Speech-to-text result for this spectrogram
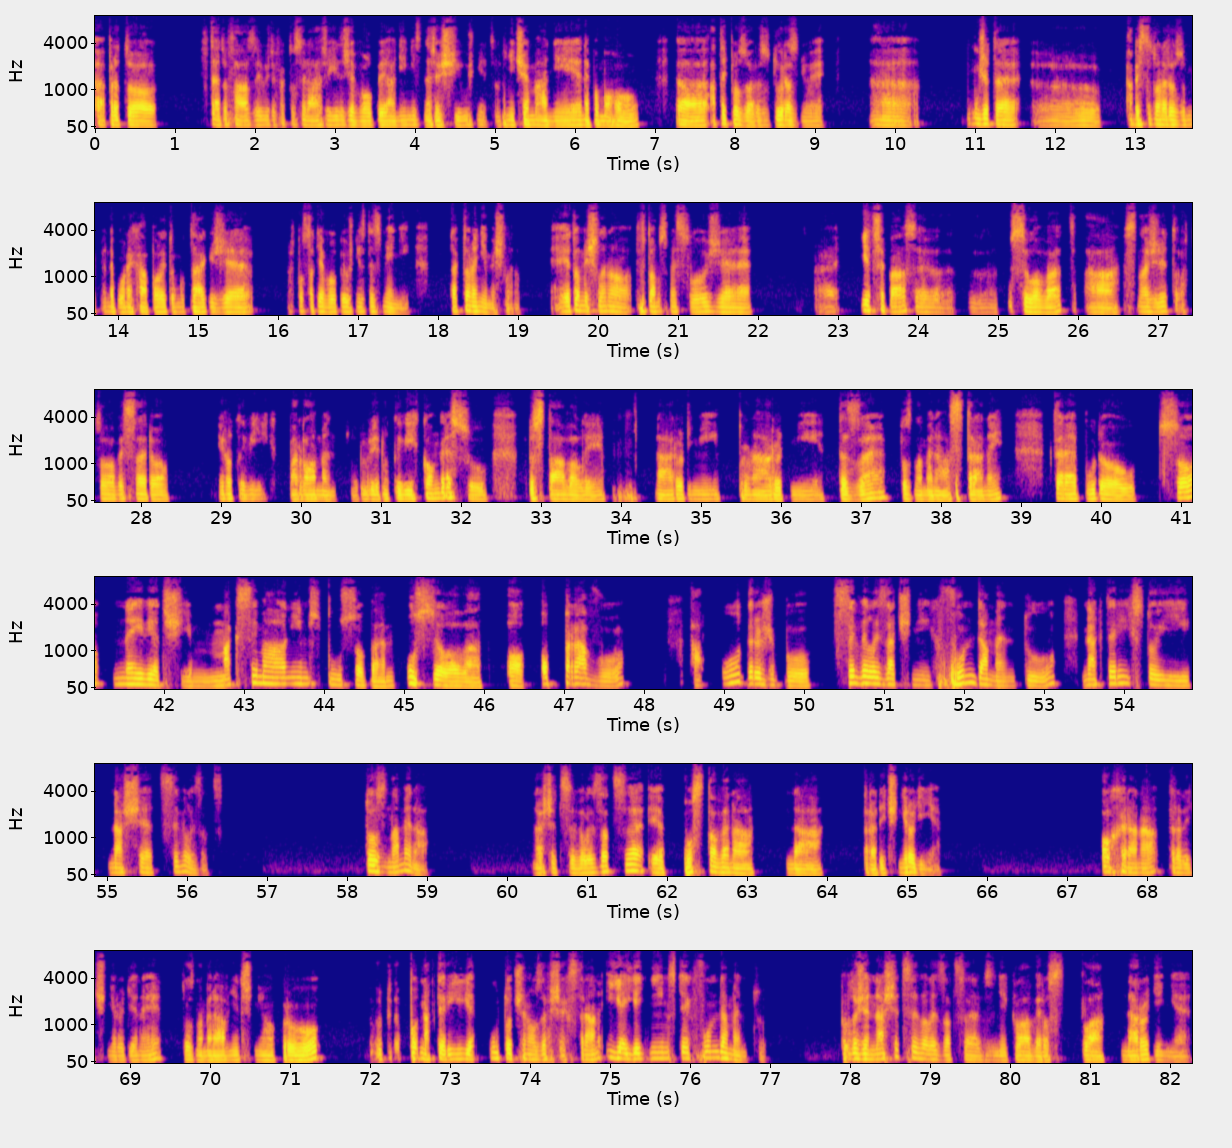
A proto v této fázi už de facto se dá říct, že volby ani nic neřeší, už nic, v ničem ani nepomohou. A teď pozor, zdůrazňuji. Můžete, abyste to nerozuměli nebo nechápali tomu tak, že v podstatě volby už nic nezmění. Tak to není myšleno. Je to myšleno v tom smyslu, že eh, je třeba se eh, usilovat a snažit o to, aby se do jednotlivých parlamentů, do jednotlivých kongresů dostávaly národní pro národní teze, to znamená strany, které budou co největším maximálním způsobem usilovat o opravu a údržbu civilizačních fundamentů, na kterých stojí naše civilizace. To znamená, naše civilizace je postavená na tradiční rodině. Ochrana tradiční rodiny to znamená vnitřního kruhu, na který je útočeno ze všech stran, je jedním z těch fundamentů. Protože naše civilizace vznikla, vyrostla na rodině.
